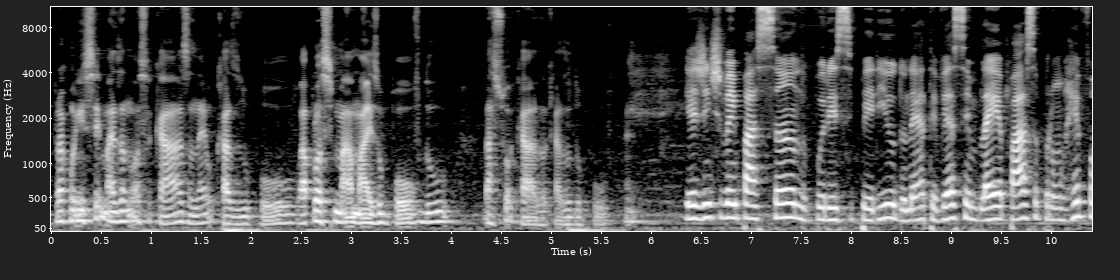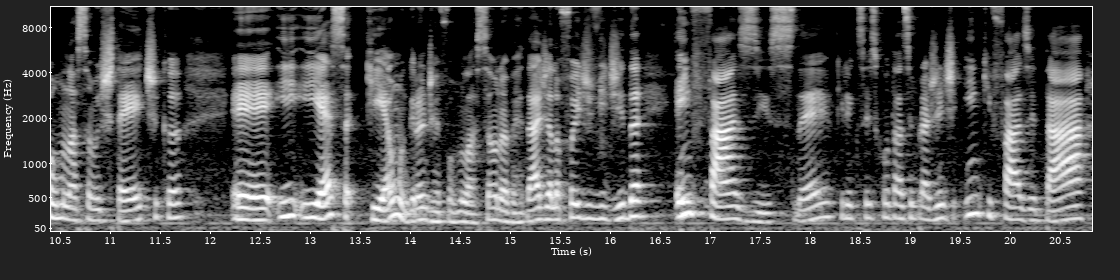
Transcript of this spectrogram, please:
para conhecer mais a nossa casa, né? O Casa do Povo, aproximar mais o povo do, da sua casa, a Casa do Povo. Né? E a gente vem passando por esse período, né? A TV Assembleia passa por uma reformulação estética. É, e, e, essa, que é uma grande reformulação, na verdade, ela foi dividida em fases, né? Eu queria que vocês contassem pra gente em que fase está,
